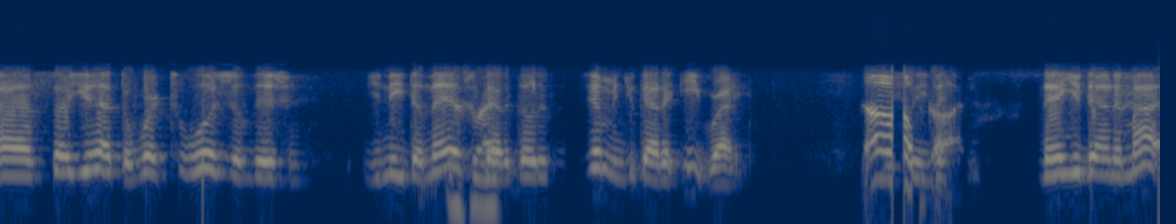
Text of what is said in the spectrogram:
Uh, so you have to work towards your vision. You need the abs. Right. You got to go to the gym and you got to eat right. Oh see, God. Now you're down in my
